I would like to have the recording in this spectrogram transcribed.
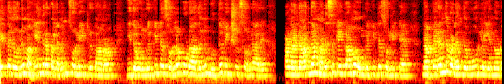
ஏத்தணும்னு மகேந்திர பல்லவன் சொல்லிட்டு இருக்கானா இதை உங்ககிட்ட சொல்லக்கூடாதுன்னு புத்த பிக்ஷு சொன்னாரு. ஆனால் நான் தான் மனசு கேட்காம உங்ககிட்ட சொல்லிட்டேன். நான் பிறந்து வளர்ந்த ஊர்ல என்னோட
